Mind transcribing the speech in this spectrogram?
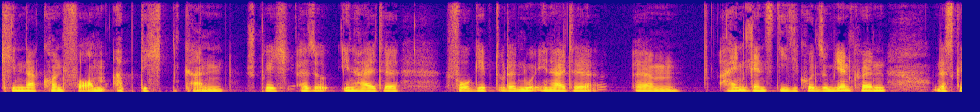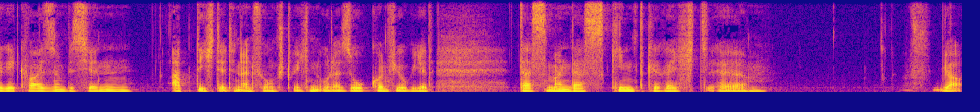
kinderkonform abdichten kann, sprich also Inhalte vorgibt oder nur Inhalte ähm, eingrenzt, die sie konsumieren können und das Gerät quasi so ein bisschen abdichtet in Anführungsstrichen oder so konfiguriert, dass man das kindgerecht ähm, ja,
